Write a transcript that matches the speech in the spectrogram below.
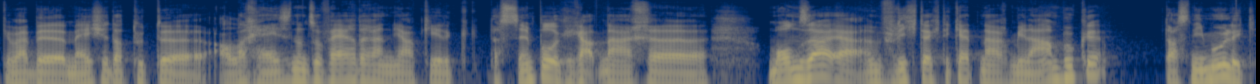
we hebben een meisje dat doet alle reizen en zo verder. En ja, oké, dat, is simpel. Je gaat naar Monza, ja, een vliegtuigticket naar Milaan boeken. Dat is niet moeilijk.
